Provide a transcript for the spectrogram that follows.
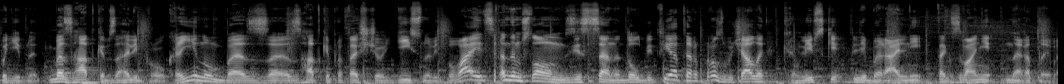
подібне. Без згадки взагалі про Україну, без е, згадки про те, що дійсно відбувається. Одним словом, зі сцени Dolby Theatre прозвучали кремлівські ліберальні так звані наративи.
